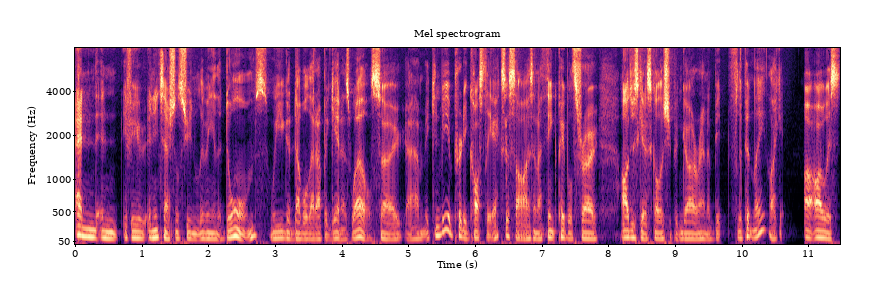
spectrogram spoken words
and, and if you're an international student living in the dorms, well, you got to double that up again as well. So um, it can be a pretty costly exercise. And I think people throw, I'll just get a scholarship and go around a bit flippantly. Like I, I always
